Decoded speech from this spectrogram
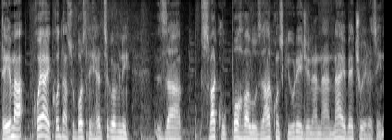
tema koja je kod nas u Bosni i Hercegovini za svaku pohvalu zakonski uređena na najvećoj razini.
